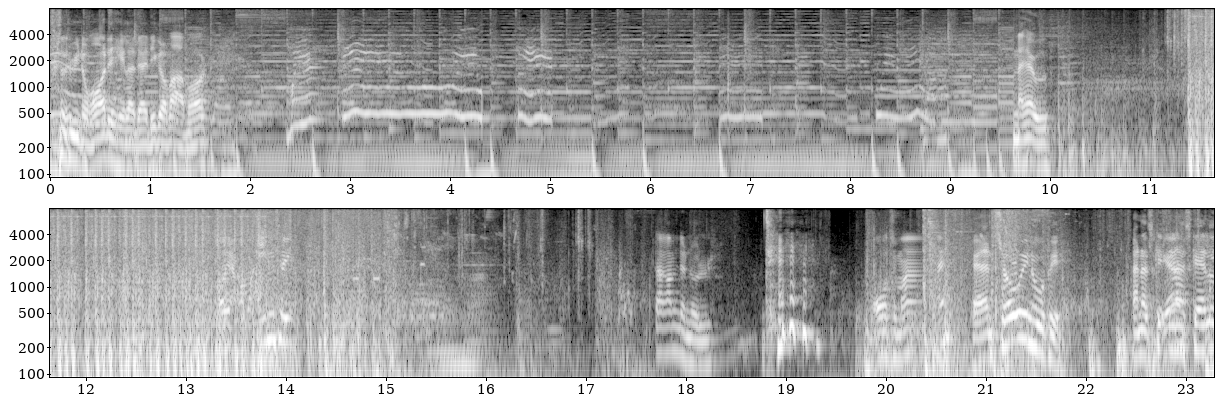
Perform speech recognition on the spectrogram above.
Så er mine rottehælder der, de går bare amok. Den er herude. Åh, jeg rammer ingenting. Der ramte jeg 0. Over til mig. Nej. Ja, der er en tog i Nufi. Han er, sk- han er skaldet.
